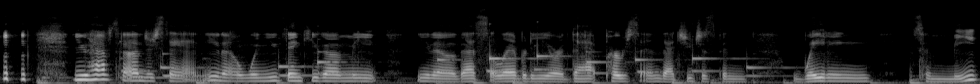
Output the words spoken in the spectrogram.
you have to understand, you know, when you think you're going to meet, you know, that celebrity or that person that you just been waiting to meet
